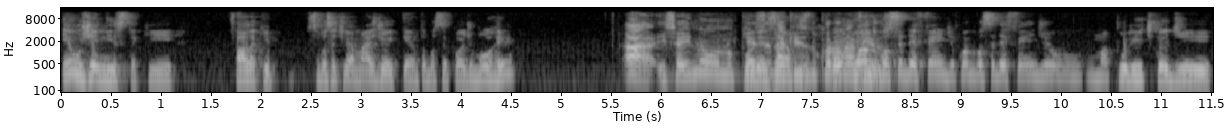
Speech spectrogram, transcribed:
eugenista, que fala que se você tiver mais de 80 você pode morrer, Ah, isso aí no por crise, exemplo, na crise do coronavírus. quando você defende, quando você defende um- uma política de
